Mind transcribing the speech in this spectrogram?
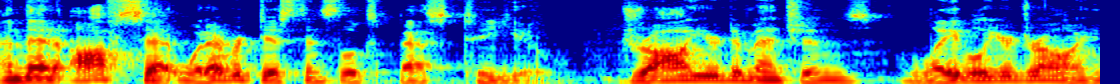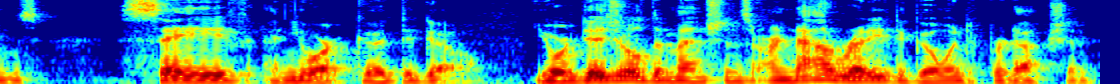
and then offset whatever distance looks best to you. Draw your dimensions, label your drawings, save, and you are good to go. Your digital dimensions are now ready to go into production.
